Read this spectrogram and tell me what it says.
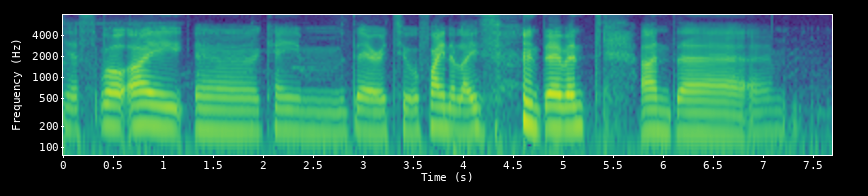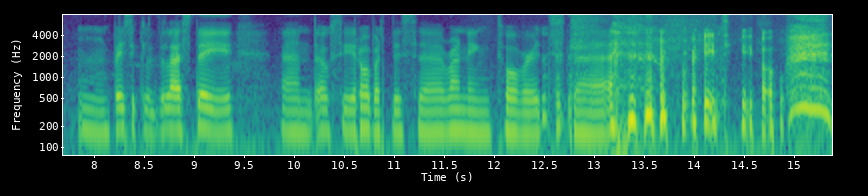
Yes. Well, I uh, came there to finalize the event and the mm, basically the last day, and oh, see, Robert is uh, running towards the radio.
